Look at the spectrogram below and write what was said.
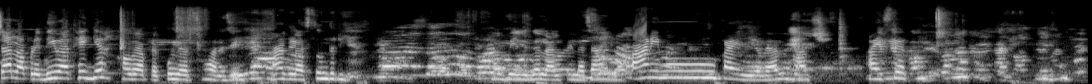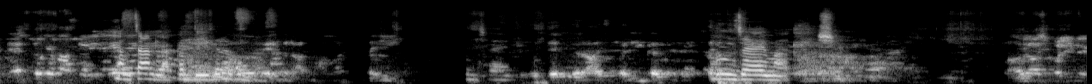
ચાલો આપણે દીવા થઈ ગયા. હવે આપણે કુલર સવાર જઈએ આગલા સુંદરી. ગલાલ પેલા ચાંદલા પાણીનું કાંઈ નહીં હવે હાલો આમ ચાંદલા કરી દઈએ બરાબર જય માતા बलि ने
